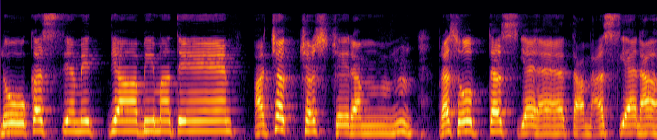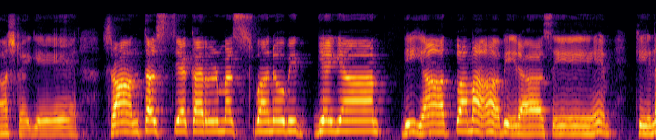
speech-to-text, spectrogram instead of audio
लोकस्य मिथ्याभिमते अचक्षश्चिरं प्रसुप्तस्य तमस्य नाश्रये श्रान्तस्य कर्मस्वनुविद्यया धिया त्वमाविरासे किल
